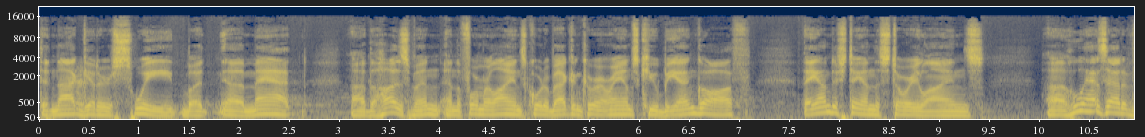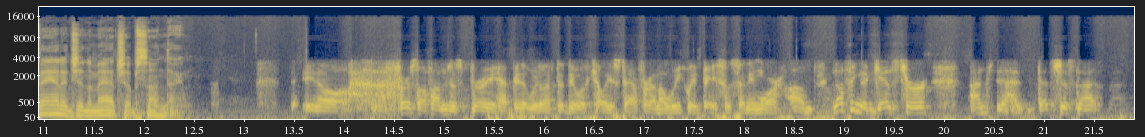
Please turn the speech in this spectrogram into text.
did not get her suite, but uh, Matt, uh, the husband and the former Lions quarterback and current Rams QB, and Goff, they understand the storylines. Uh, who has that advantage in the matchup Sunday? You know, first off, I'm just very happy that we don't have to deal with Kelly Stafford on a weekly basis anymore. Um, nothing against her. I'm, that's just not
